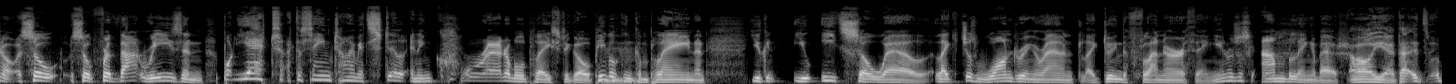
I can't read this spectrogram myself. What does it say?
know, so so for that reason, but yet at the same time, it's still an incredible place to go. People Mm. can complain, and you can you eat so well, like just wandering around, like doing the flaneur thing, you know, just ambling about. Oh yeah, that it's a,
